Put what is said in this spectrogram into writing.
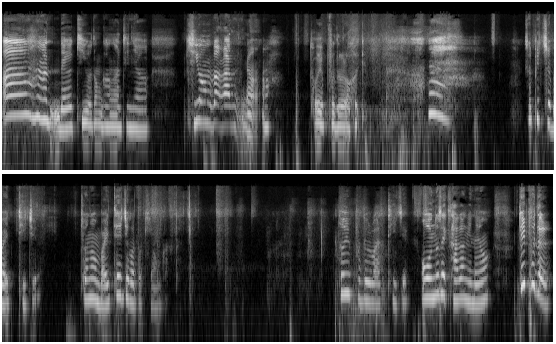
아, 내가 키우던 강아지냐. 귀여운. 토이푸드로 하겠다. 아, 스피츠 말티즈. 저는 말테즈가 더 귀여운 것 같아요. 토이푸들 마티즈. 어, 어느새 4강이네요. 토이푸들!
